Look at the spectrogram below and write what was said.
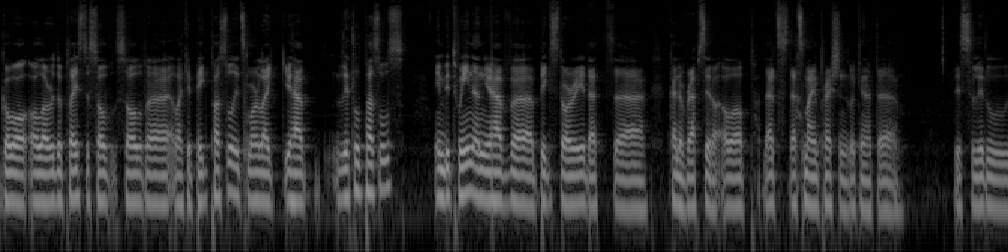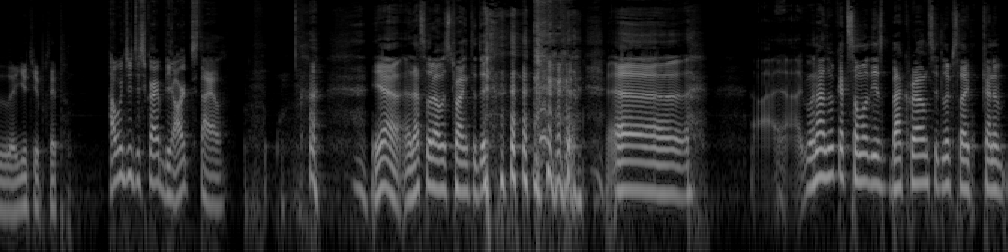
go all, all over the place to solve solve uh, like a big puzzle. It's more like you have little puzzles in between, and you have a big story that uh, kind of wraps it all up. That's that's my impression looking at the this little uh, YouTube clip. How would you describe the art style? Yeah, uh, that's what I was trying to do. uh, when I look at some of these backgrounds, it looks like kind of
